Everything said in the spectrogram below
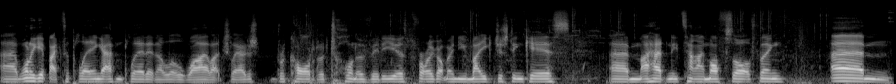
Uh, I want to get back to playing. I haven't played it in a little while, actually. I just recorded a ton of videos before I got my new mic, just in case um, I had any time off sort of thing. Um,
